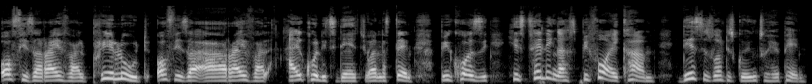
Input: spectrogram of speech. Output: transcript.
Of his arrival, prelude of his arrival. I call it that, you understand? Because he's telling us before I come, this is what is going to happen,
